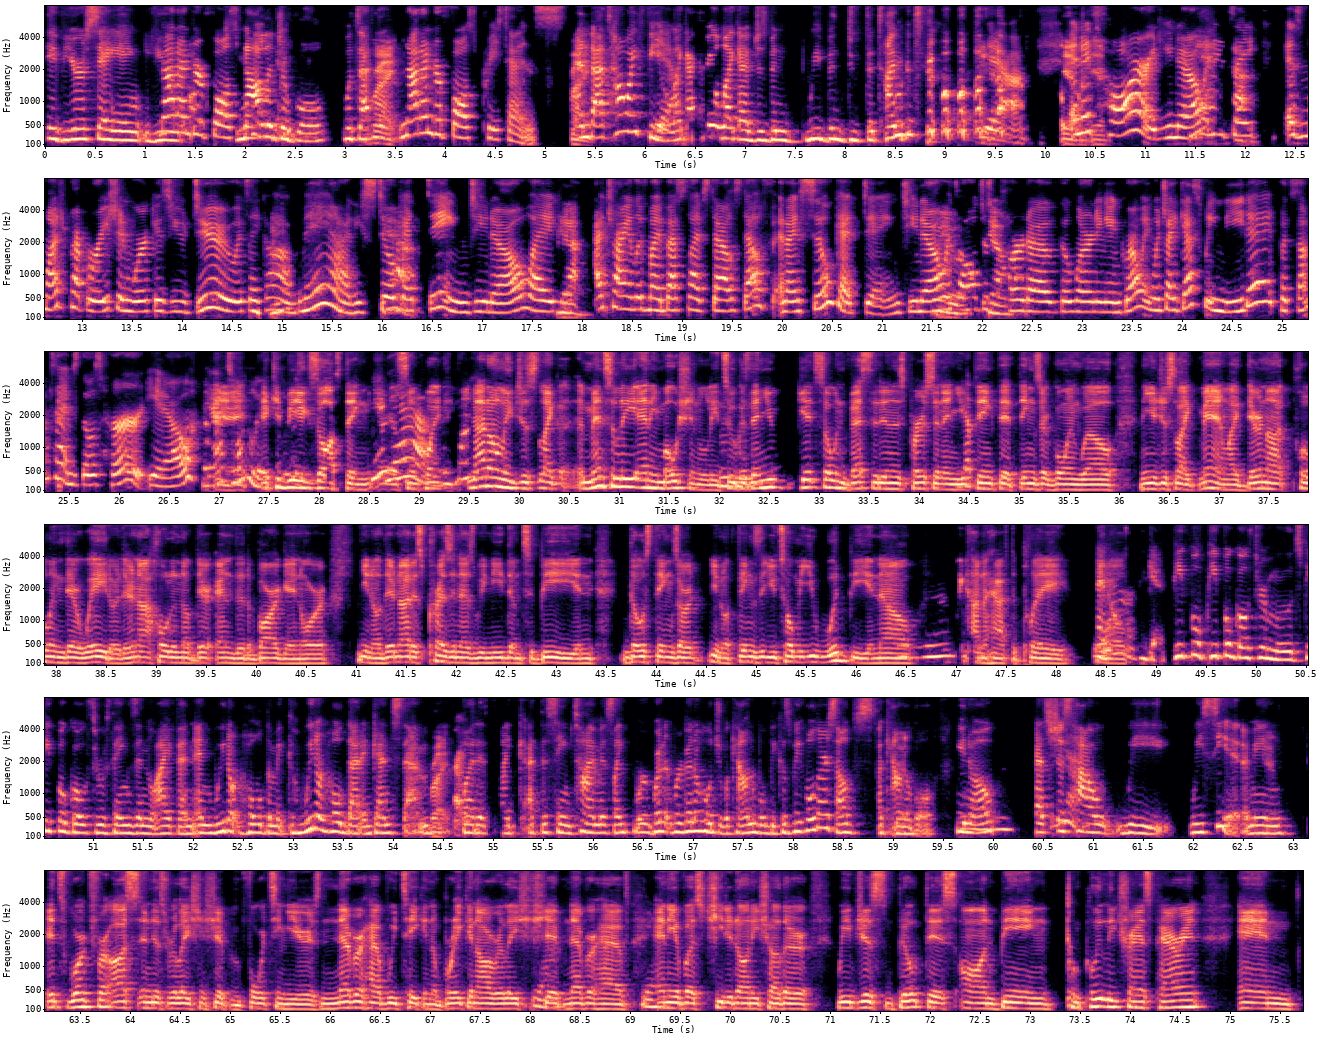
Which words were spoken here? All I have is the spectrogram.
if you're saying you're Not under false knowledgeable, what's that? Right. Not under false pretense. Right. And that's how I feel. Yeah. Like I feel like I've just been we've been duped a time or two. Yeah. Yeah, and it's yeah. hard, you know, and it's like as much preparation work as you do, it's like, oh man, you still Mm-hmm. Yeah. get dinged, you know? Like Yeah. I try and live my best lifestyle self and I still get dinged, you know? It's Mhm. all just Yeah. part of the learning and growing, which I guess we need it, but sometimes those hurt, you know? Yeah, Yeah, totally. It can be exhausting at some point, not only just like uh, mentally and emotionally too, because Mhm. then you get so invested in this person and you Yep. think that things are going well, and you're just like, man, like they're not pulling their weight or they're not holding up their end of the bargain, or you know, they're not as present as we need them to be, and those things are, you know, things that you told me you would be, and now Mhm. we kind of have to play, you And know, again, people people go through moods, people go through things in life, and and we don't hold them we don't hold that against them. right. But it's like at the same time, it's like we're gonna we're gonna hold you accountable because we hold ourselves accountable. You know, Mhm. That's just Yeah. how we we see it. I mean, It's worked for us in this relationship in 14 years. Never have we taken a break in our relationship. Never have Yeah. any of us cheated on each other. We've just built this on being completely transparent and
